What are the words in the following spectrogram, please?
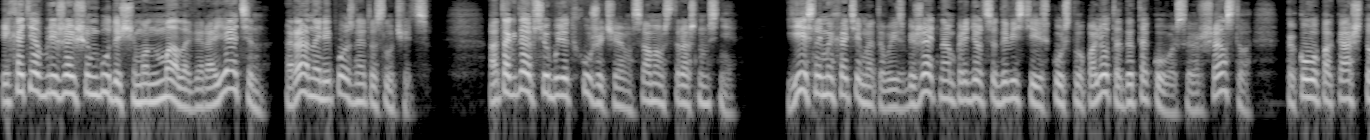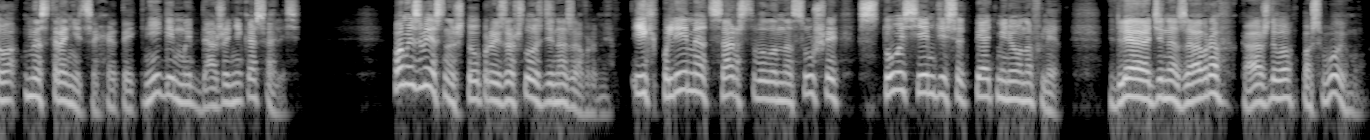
И хотя в ближайшем будущем он маловероятен, рано или поздно это случится. А тогда все будет хуже, чем в самом страшном сне. Если мы хотим этого избежать, нам придется довести искусство полета до такого совершенства, какого пока что на страницах этой книги мы даже не касались. Вам известно, что произошло с динозаврами. Их племя царствовало на суше 175 миллионов лет. Для динозавров каждого по-своему.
